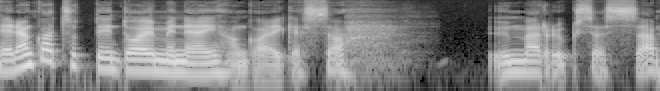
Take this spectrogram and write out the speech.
heidän katsottiin toimineen ihan kaikessa ymmärryksessä.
